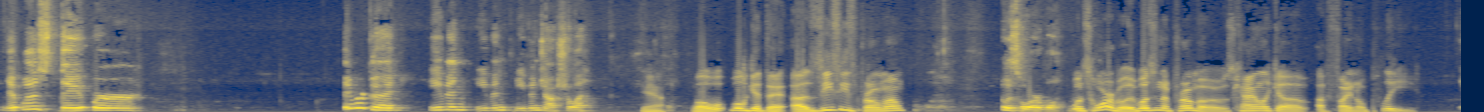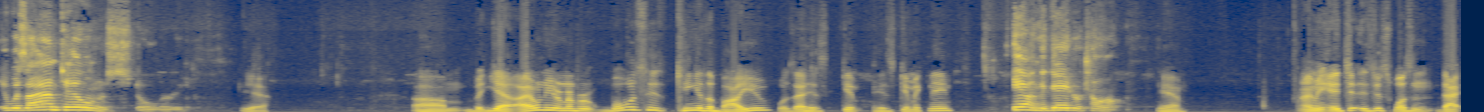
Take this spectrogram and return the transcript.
It was. They were. They were good. Even even even Joshua. Yeah. Well, we'll, get that. Uh, ZZ's promo It was horrible. was horrible. It wasn't a promo. It was kind of like a, a final plea. It was. I'm telling a story. Yeah. Um, but yeah, I even remember what was his King of the Bayou. Was that his his gimmick name? Yeah, and the Gator Chomp. Yeah. I mean, it it just wasn't that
